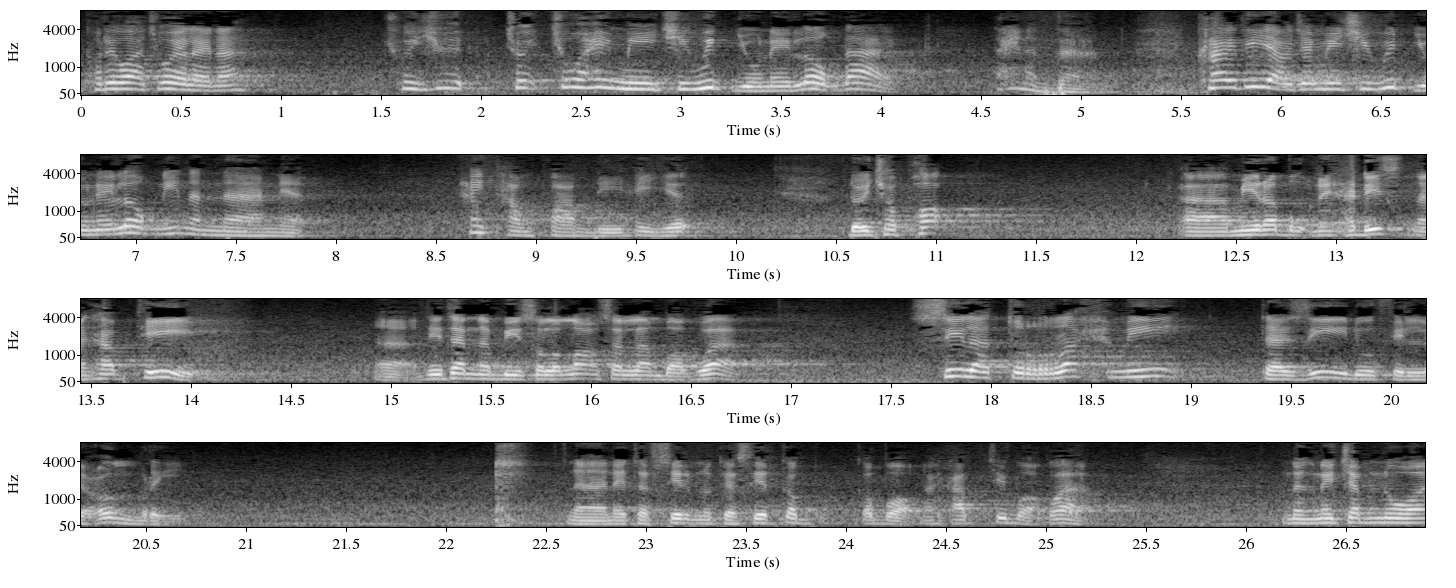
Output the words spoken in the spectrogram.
เขาเรียกว่าช่วยอะไรนะ ช่วยช่วยช่วยช่วยให้มีชีวิตอยู่ในโลกได้ ได้นานๆ ใครที่อยากจะมีชีวิตอยู่ในโลกนี้นานๆเนี่ยให้ทำความดีให้เยอะ โดยเฉพาะมีระบุในฮะดิษนะครับที่ที่ท่านนบีสุลต่านลัมบอกว่าซิลตุรรหมีตะซีดูฟิลอุมรีในทัฟซีรนุกะซีรก็ก็บอกนะครับที่บอกว่า หนึ่งในจำนวน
